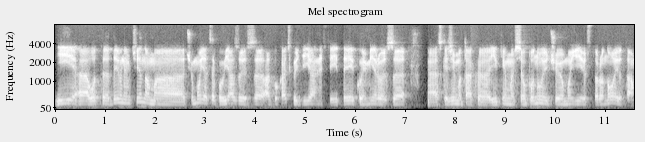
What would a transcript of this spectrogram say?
І е, от е, дивним чином, е, чому я це пов'язую з адвокатською діяльністю і деякою мірою з, скажімо так, якимось опонуючою моєю стороною, там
